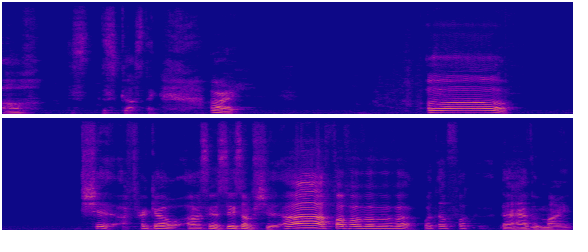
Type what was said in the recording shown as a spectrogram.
oh, this disgusting. All right. Uh, shit. I forgot. I was gonna say some shit. Ah, fuck, fuck, fuck, fuck, fuck. What the fuck did I have in mind?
